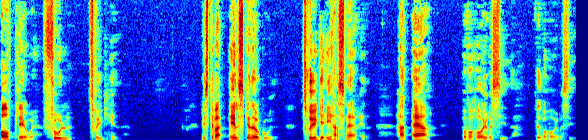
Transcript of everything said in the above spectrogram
opleve fuld tryghed. Vi skal være elskede af Gud, trygge i hans nærhed. Han er på vår højre side. Ved vår højre side.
